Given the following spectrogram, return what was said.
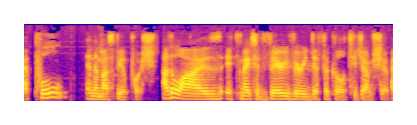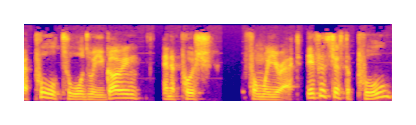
a pull and there must be a push. Otherwise, it makes it very, very difficult to jump ship. A pull towards where you're going and a push from where you're at. If it's just a pull,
